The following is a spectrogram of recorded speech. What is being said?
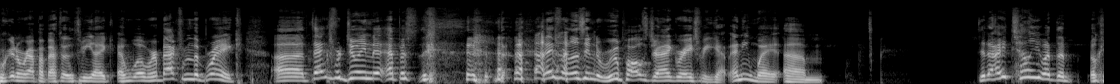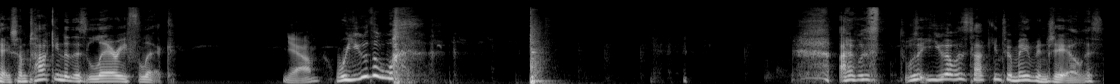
We're gonna wrap up after this. Be like, and well, we're back from the break. Uh, thanks for doing the episode. thanks for listening to RuPaul's Drag Race recap. Anyway, um, did I tell you about the? Okay, so I'm talking to this Larry Flick. Yeah. Were you the one? I was was it you I was talking to? It may have been Jay Ellis.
